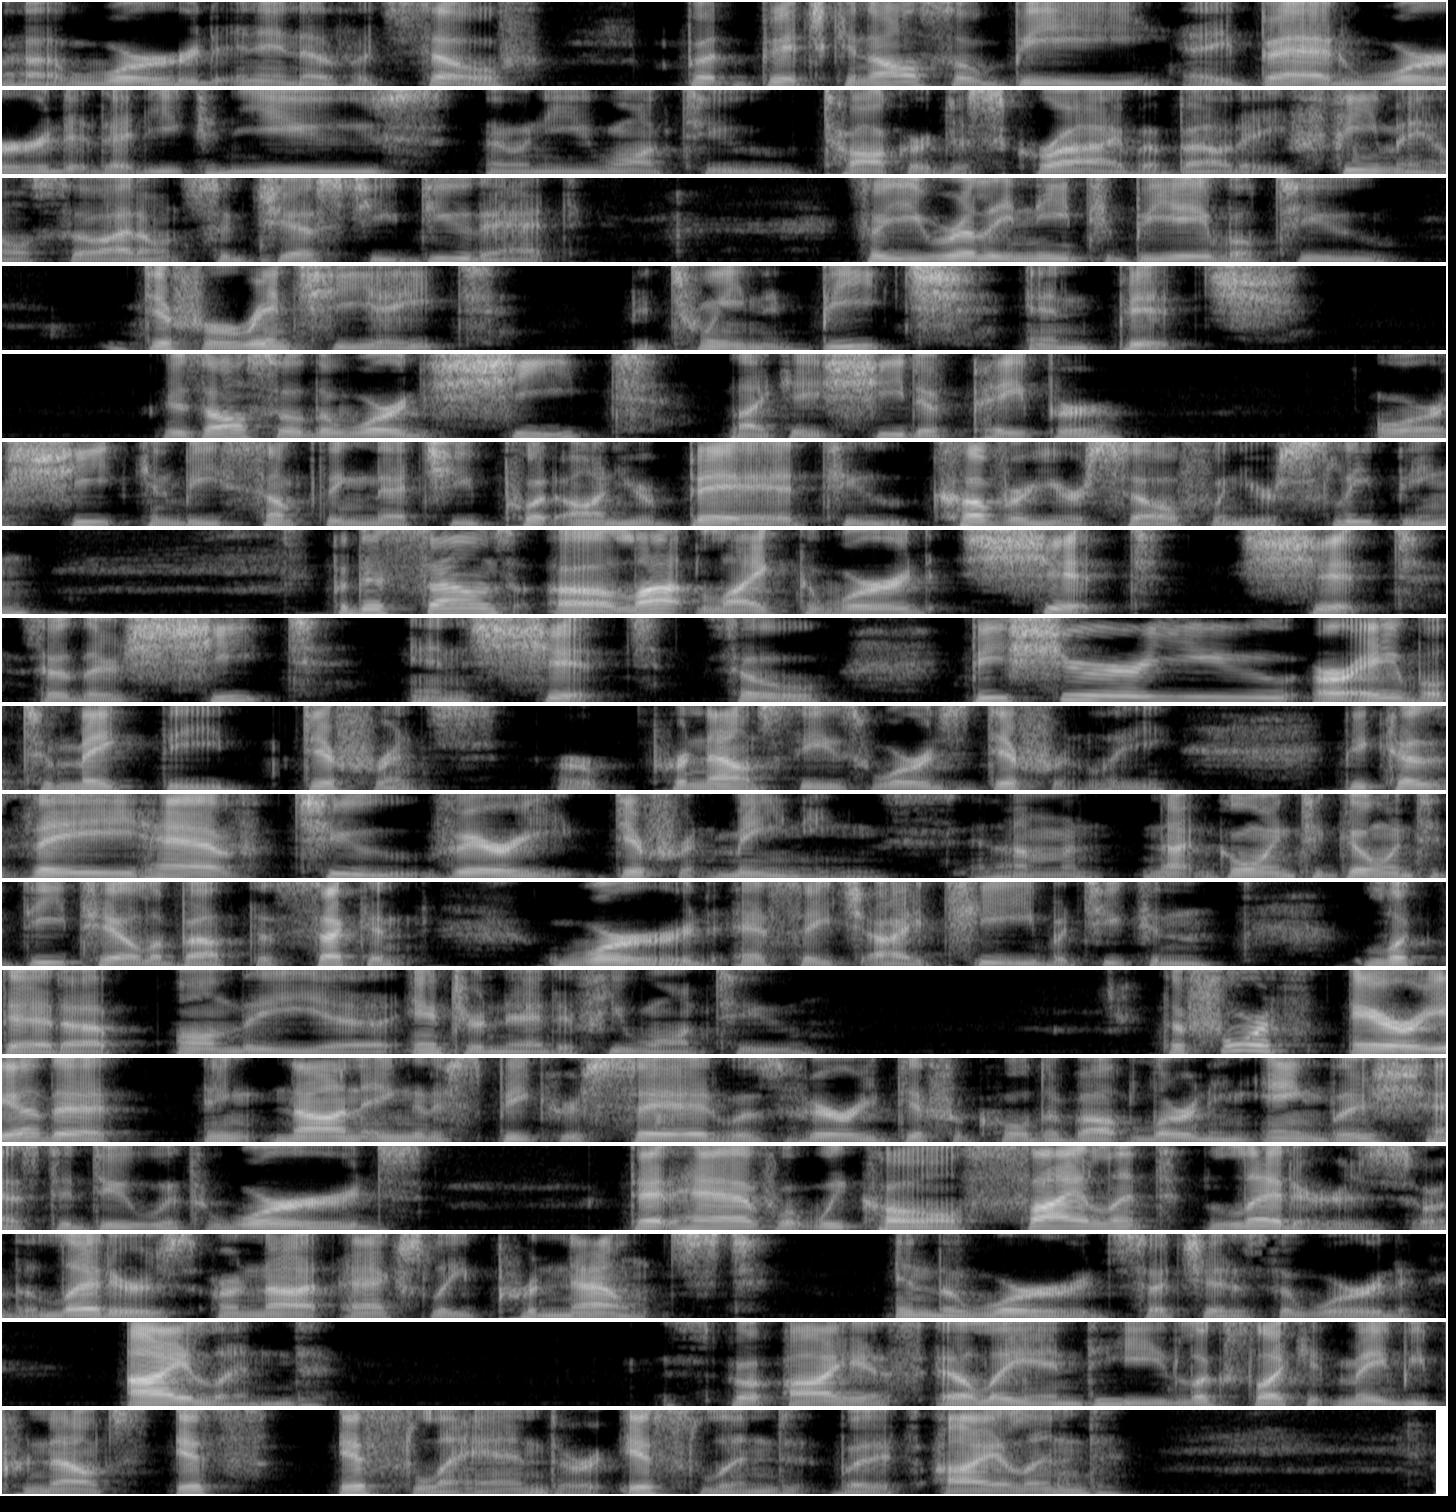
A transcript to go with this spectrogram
uh, word in and of itself. But bitch can also be a bad word that you can use when you want to talk or describe about a female. So I don't suggest you do that. So you really need to be able to differentiate between beach and bitch. There's also the word sheet, like a sheet of paper, or a sheet can be something that you put on your bed to cover yourself when you're sleeping. But this sounds a lot like the word shit, shit. So there's sheet and shit. So be sure you are able to make the difference or pronounce these words differently because they have two very different meanings. And I'm not going to go into detail about the second word, S H I T, but you can look that up on the uh, internet if you want to. The fourth area that non English speakers said was very difficult about learning English has to do with words that have what we call silent letters, or the letters are not actually pronounced in the word, such as the word island. It's spelled I S L A N D. Looks like it may be pronounced is, Island or Island, but it's island.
